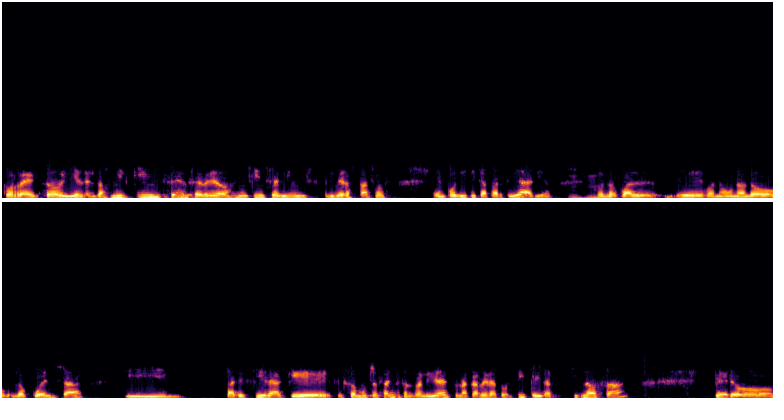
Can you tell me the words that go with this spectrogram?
Correcto, y en el 2015, en febrero de 2015, di mis primeros pasos en política partidaria, con lo cual, eh, bueno, uno lo, lo cuenta y pareciera que son muchos años, en realidad es una carrera cortita y vertiginosa, pero,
